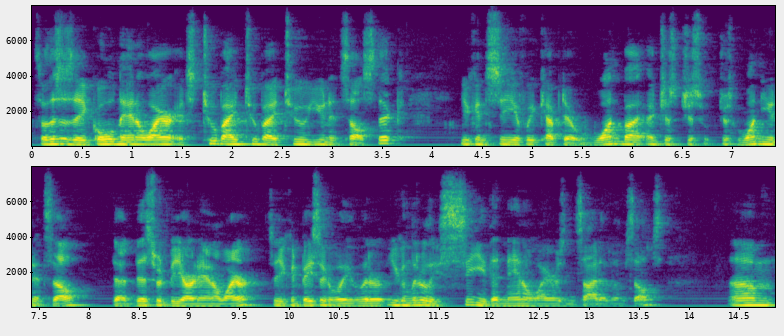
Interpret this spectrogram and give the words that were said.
So this is a gold nanowire. It's two by two by two unit cells thick. You can see if we kept it one by uh, just just just one unit cell, that this would be our nanowire. So you can basically literally you can literally see the nanowires inside of themselves. Um,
